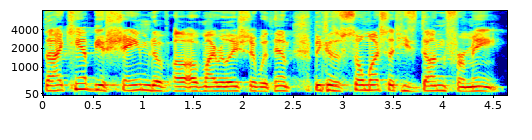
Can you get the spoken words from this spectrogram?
That I can't be ashamed of, uh, of my relationship with him because of so much that he's done for me.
